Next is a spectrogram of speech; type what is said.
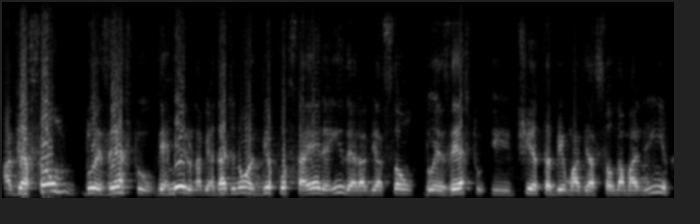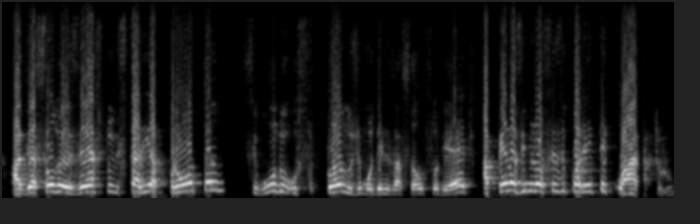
a aviação do Exército Vermelho, na verdade não havia força aérea ainda, era aviação do Exército e tinha também uma aviação da Marinha. A aviação do Exército estaria pronta, segundo os planos de modernização soviéticos, apenas em 1944.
